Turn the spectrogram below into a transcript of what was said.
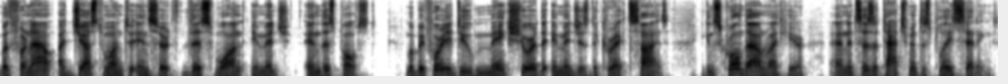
But for now, I just want to insert this one image in this post. But before you do, make sure the image is the correct size. You can scroll down right here and it says attachment display settings.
